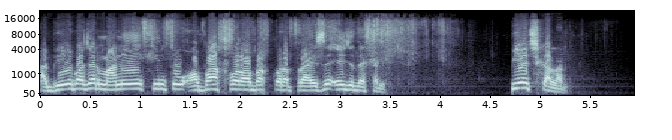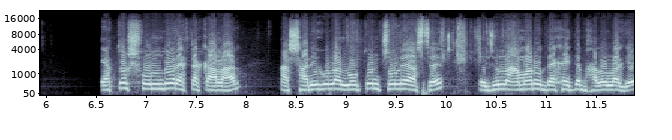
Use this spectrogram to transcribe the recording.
আর বিয়ে বাজার মানে কিন্তু অবাক করা অবাক করা প্রাইসে এই যে দেখেন পিএইচ কালার। এত সুন্দর একটা কালার, আর শাড়িগুলো নতুন চলে আসছে। এই জন্য আমারও দেখাইতে ভালো লাগে।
